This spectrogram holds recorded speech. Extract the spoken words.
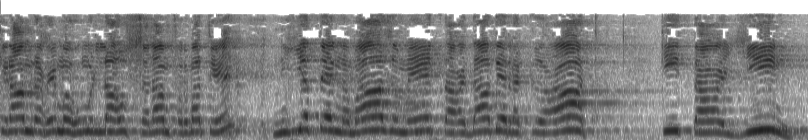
کرام رحمہم اللہ السلام فرماتے ہیں، نیت نماز میں تعداد رکعات کی تعین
